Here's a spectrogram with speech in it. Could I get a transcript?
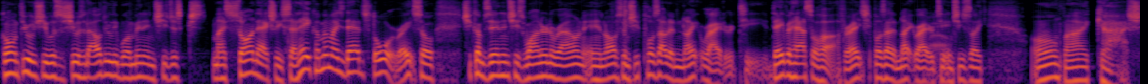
going through she was she was an elderly woman and she just my son actually said hey come in my dad's store right so she comes in and she's wandering around and all of a sudden she pulls out a Knight Rider tee david hasselhoff right she pulls out a Knight Rider tee and she's like Oh my gosh.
